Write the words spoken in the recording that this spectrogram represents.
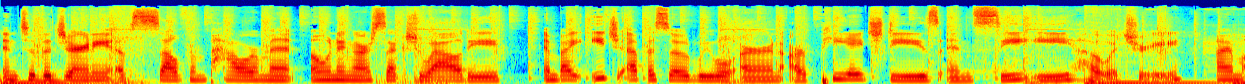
into the journey of self empowerment, owning our sexuality, and by each episode, we will earn our PhDs in CE Poetry. I'm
